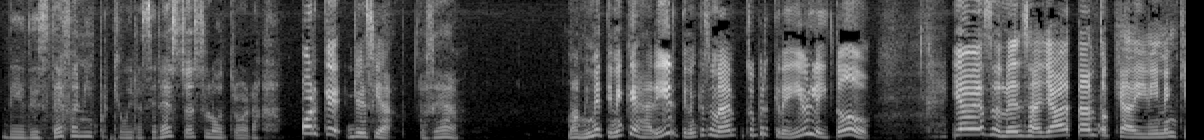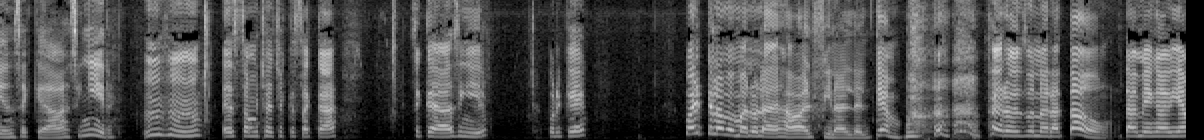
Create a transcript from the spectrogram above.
de, de Stephanie porque voy a ir a hacer esto, esto, lo otro, ¿verdad? Porque yo decía, o sea, mami me tiene que dejar ir, tiene que sonar súper creíble y todo. Y a veces lo ensayaba tanto que adivinen quién se quedaba sin ir. Esta muchacha que está acá se quedaba sin ir. ¿Por qué? Porque la mamá no la dejaba al final del tiempo. Pero eso no era todo. También había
